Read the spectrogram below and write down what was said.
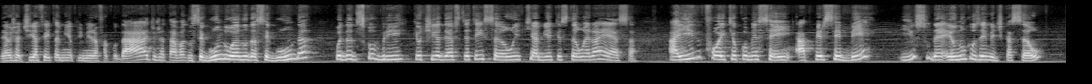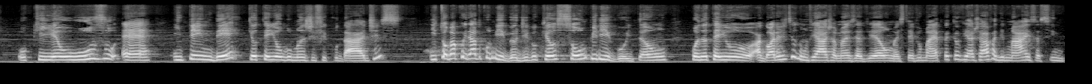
Né? Eu já tinha feito a minha primeira faculdade, eu já estava no segundo ano da segunda, quando eu descobri que eu tinha déficit de atenção e que a minha questão era essa. Aí foi que eu comecei a perceber isso, né? Eu nunca usei medicação. O que eu uso é entender que eu tenho algumas dificuldades e tomar cuidado comigo. Eu digo que eu sou um perigo. Então, quando eu tenho. Agora a gente não viaja mais de avião, mas teve uma época que eu viajava demais, assim,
